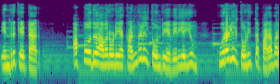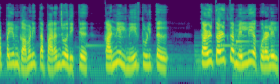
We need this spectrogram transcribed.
என்று கேட்டார். அப்போது அவருடைய கண்களில் தோன்றிய வெறியையும் குரலில் தொனித்த பரபரப்பையும் கவனித்த பரஞ்சோதிக்கு கண்ணில் நீர் துளித்தது. தழுத்தழுத்த மெல்லிய குரலில்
